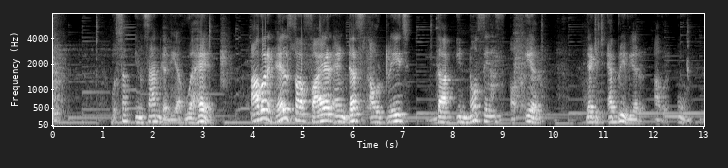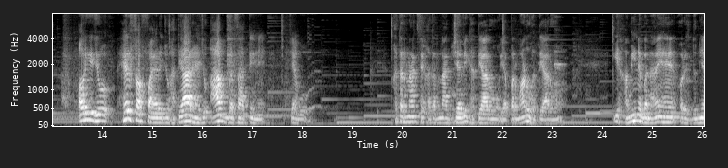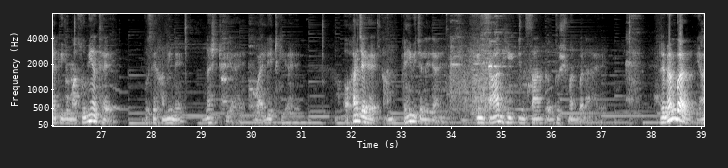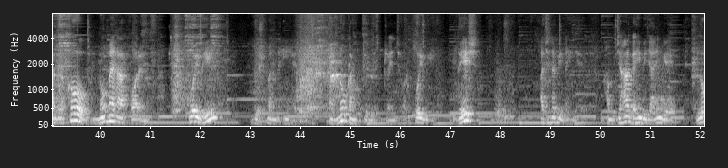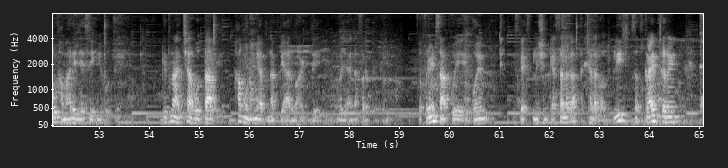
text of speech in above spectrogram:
वो सब इंसान का दिया हुआ है। Our hells of fire and dust outrage the innocence of air that is everywhere our own और ये जो हेल्थ ऑफ़ फायर है, जो हथियार हैं, जो आग बरसाते हैं चाहे वो खतरनाक से खतरनाक जैविक हथियार हों या परमाणु हथियार हों, ये हम ही ने बनाए हैं और इस दुनिया की जो मासूमियत है, उसे हम ही ने नष्ट किया है वायलेट किया है। और हर जगह हम कहीं भी चले जाएँ, इंसान ही इंसान का दुश्मन बना है। रिमेंबर याद रखो नो मैन आर फॉरेन कोई भी दुश्मन नहीं है। और नो कंट्री स्ट्रेंज और कोई भी देश अजनबी नहीं है। हम जहाँ कहीं भी जाएँगे, लोग हमारे जैसे ही होते हैं। कितना अच्छा होता हम उनमें अपना प्यार बांटते, बजाय नफरत तो फ्रेंड्स आपको ये पोएम इसका एक्सप्लेनेशन कैसा लगा? अच्छा लगा तो प्लीज़ सब्सक्राइब करें,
